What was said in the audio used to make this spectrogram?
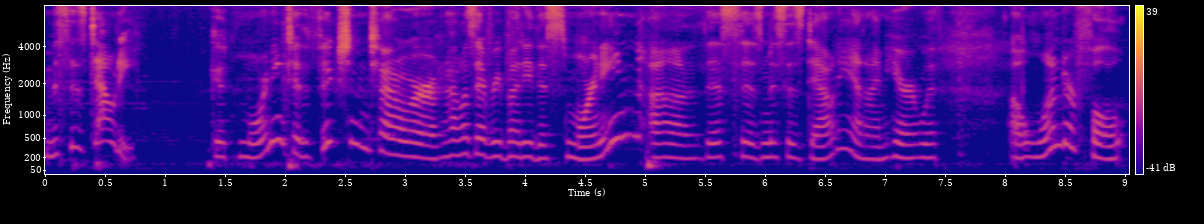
Mrs. Dowdy. Good morning to the Fiction Tower. How is everybody this morning? Uh, this is Mrs. Dowdy, and I'm here with a wonderful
